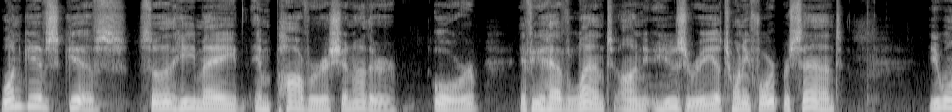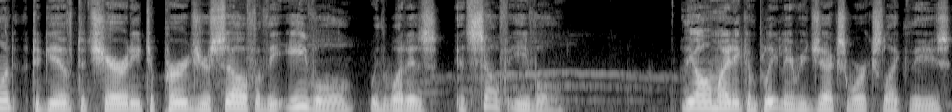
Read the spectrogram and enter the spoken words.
One gives gifts so that he may impoverish another. Or, if you have lent on usury a 24%, you want to give to charity to purge yourself of the evil with what is itself evil. The Almighty completely rejects works like these.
